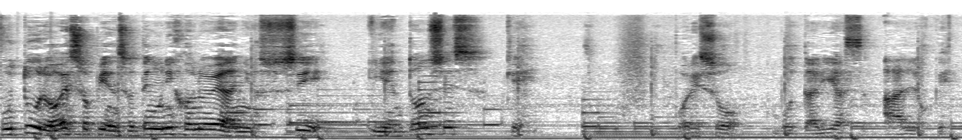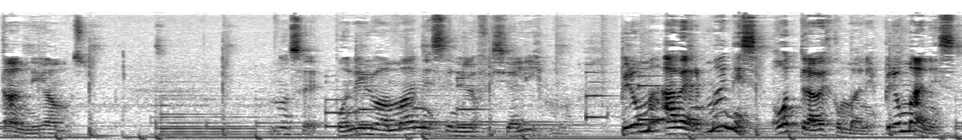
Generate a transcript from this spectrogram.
futuro, eso pienso, tengo un hijo de nueve años, sí, y entonces, ¿qué? Por eso votarías a los que están, digamos. No sé, ponelo a Manes en el oficialismo. Pero, a ver, Manes, otra vez con Manes, pero Manes,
